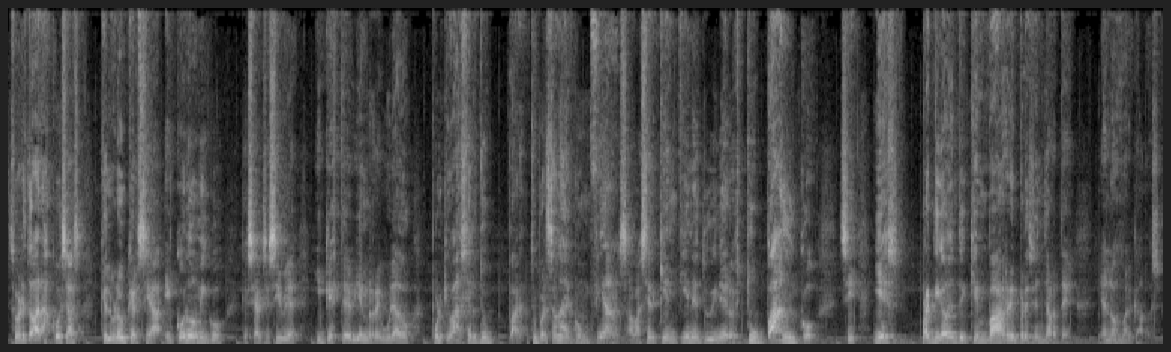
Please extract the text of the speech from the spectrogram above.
sobre todas las cosas, que el broker sea económico, que sea accesible y que esté bien regulado, porque va a ser tu, tu persona de confianza, va a ser quien tiene tu dinero, es tu banco, ¿sí? Y es prácticamente quien va a representarte en los mercados.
